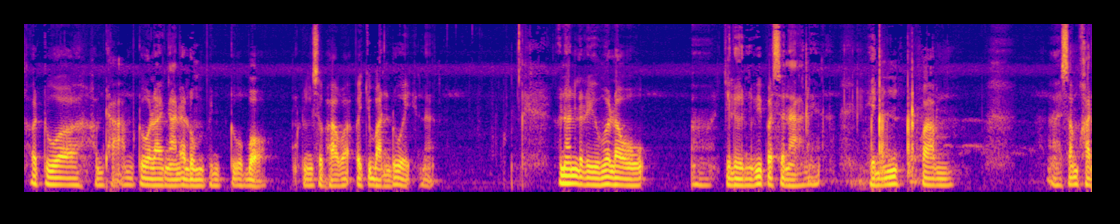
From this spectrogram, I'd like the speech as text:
เพราะตัวคำถามตัวรายงานอารมณ์เป็นตัวบอกถึงสภาวะปัจจุบันด้วยนะเพราะนั้นเราเรียกว่าเรา เจริญวิปัสสนาเนี่ยเห็นความสำคัญ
